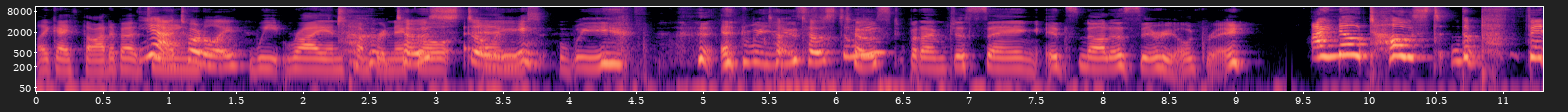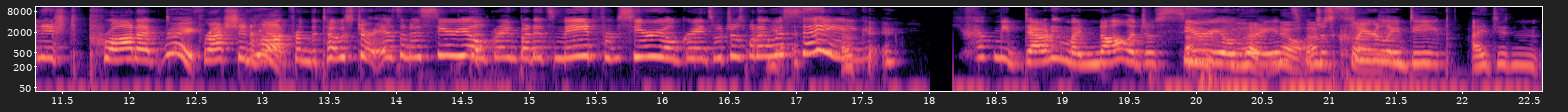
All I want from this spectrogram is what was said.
Like I thought about Yeah, totally. wheat, rye, and To- pumpernickel, toastily. and we and we To- used toastily? toast. But I'm just saying it's not a cereal grain. I know toast, the p- finished product, Right, fresh and yeah. hot from the toaster, isn't a cereal grain, but it's made from cereal grains, which is what I was saying. Okay. You have me doubting my knowledge of cereal God, grains, no, which I'm is clearly sorry. deep. I didn't.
